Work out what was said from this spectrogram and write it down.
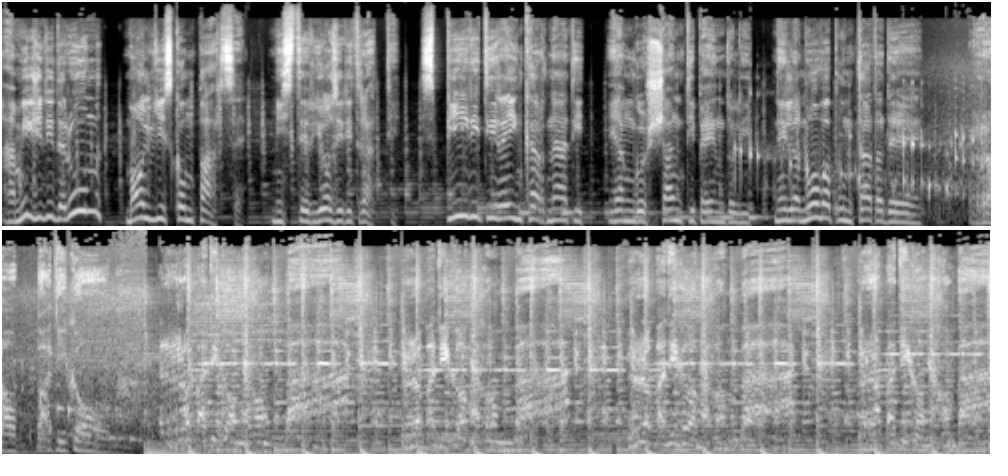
Amici di The Room, mogli scomparse, misteriosi ritratti, spiriti reincarnati e angoscianti pendoli nella nuova puntata de Roba di goma. Roba di goma bomba. Roba di goma bomba. Roba di goma bomba. Roba di goma bomba.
